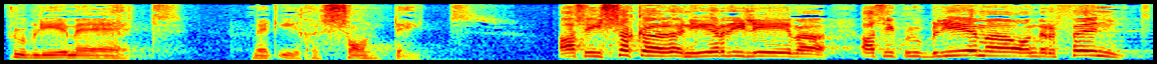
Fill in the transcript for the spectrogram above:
probleme het met u gesondheid. As u sukkel in hierdie lewe, as u probleme ondervind,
